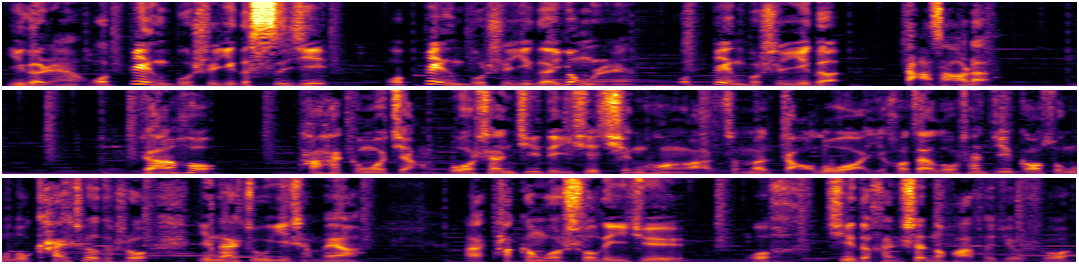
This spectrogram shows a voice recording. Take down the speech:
一个人。我并不是一个司机，我并不是一个佣人，我并不是一个打杂的。然后他还跟我讲洛杉矶的一些情况啊，怎么找路啊，以后在洛杉矶高速公路开车的时候应该注意什么呀？啊，他跟我说了一句我记得很深的话，他就说：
